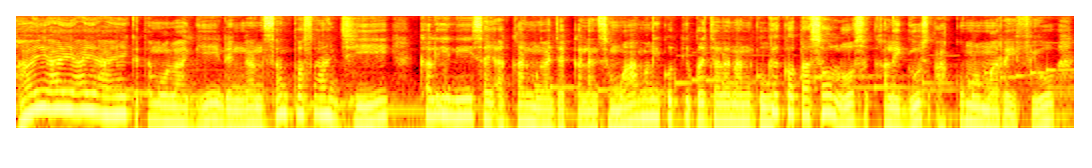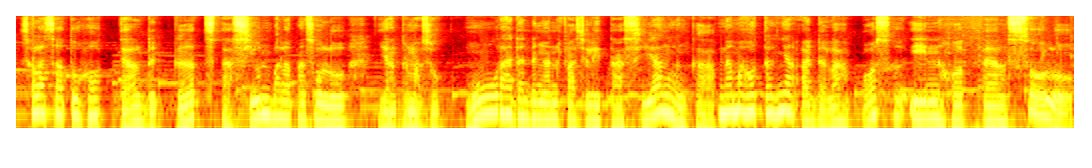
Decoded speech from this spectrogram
Hai hai hai hai ketemu lagi dengan Santos Aji. Kali ini saya akan mengajak kalian semua mengikuti perjalananku ke kota Solo Sekaligus aku mau mereview salah satu hotel deket stasiun balapan Solo Yang termasuk murah dan dengan fasilitas yang lengkap. Nama hotelnya adalah Pose Inn Hotel Solo.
